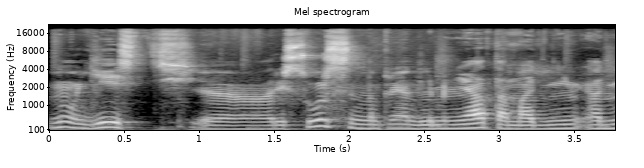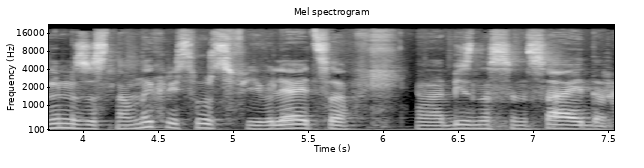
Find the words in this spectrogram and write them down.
ну, есть э, ресурсы, например, для меня там одним, одним из основных ресурсов является э, Business Insider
